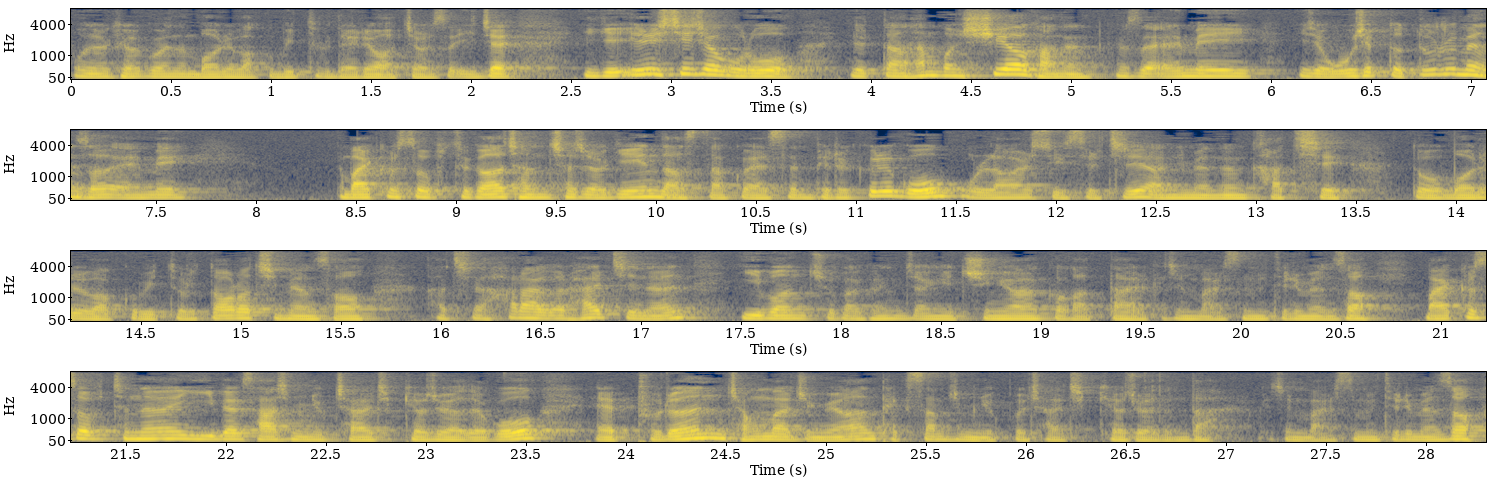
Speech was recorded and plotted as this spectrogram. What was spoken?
오늘 결국에는 머리 맞고 밑으로 내려왔죠. 그래서 이제 이게 일시적으로 일단 한번 쉬어가는 그래서 MA 이제 50도 뚫으면서 MA 마이크로소프트가 전체적인 나스닥과 S&P를 끌고 올라갈 수 있을지 아니면은 같이 또 머리를 맞고 밑으로 떨어지면서 같이 하락을 할지는 이번 주가 굉장히 중요할 것 같다 이렇게 좀 말씀을 드리면서 마이크로소프트는 246 잘 지켜줘야 되고 애플은 정말 중요한 136불 잘 지켜줘야 된다 이렇게 좀 말씀을 드리면서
